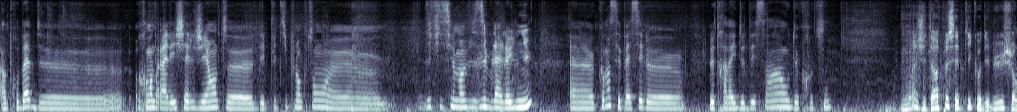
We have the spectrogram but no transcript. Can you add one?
improbable de rendre à l'échelle géante des petits planctons difficilement visibles à l'œil nu. comment s'est passé le, travail de dessin ou de croquis? Moi, j'étais un peu sceptique au début sur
